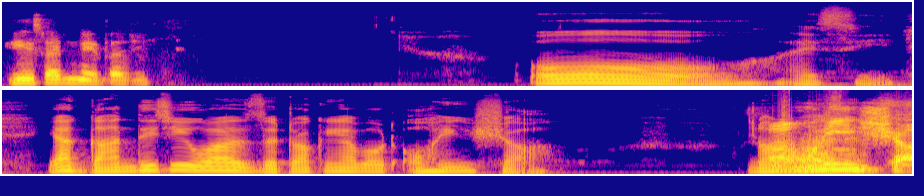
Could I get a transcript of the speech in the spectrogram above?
he said Netaji. Oh, I see. Yeah, Gandhiji was uh, talking about Ahinsha. Oh, Non-violence. Ahinsha.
